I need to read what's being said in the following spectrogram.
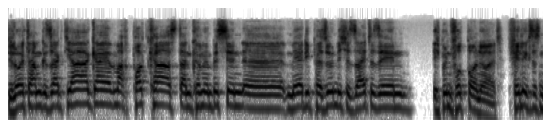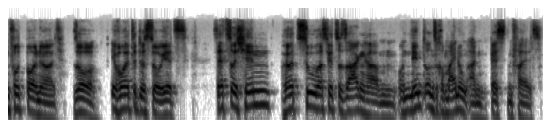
die Leute haben gesagt, ja, geil, mach Podcast, dann können wir ein bisschen äh, mehr die persönliche Seite sehen ich bin Football-Nerd. Felix ist ein Football-Nerd. So, ihr wolltet es so. Jetzt setzt euch hin, hört zu, was wir zu sagen haben und nehmt unsere Meinung an, bestenfalls.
